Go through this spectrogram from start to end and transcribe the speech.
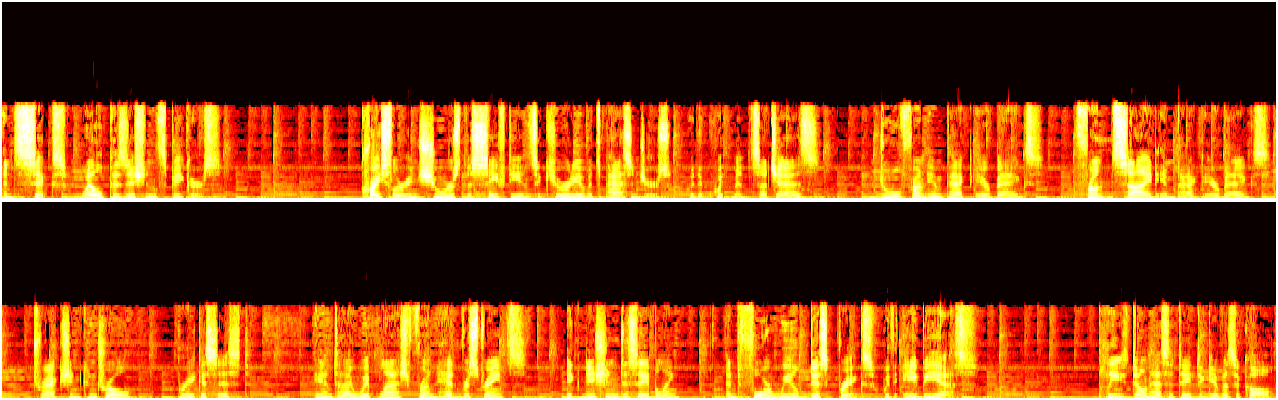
and six well-positioned speakers. Chrysler ensures the safety and security of its passengers with equipment such as dual front impact airbags, front and side impact airbags, traction control, brake assist, anti-whiplash front head restraints, ignition disabling, and four-wheel disc brakes with ABS. Please don't hesitate to give us a call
